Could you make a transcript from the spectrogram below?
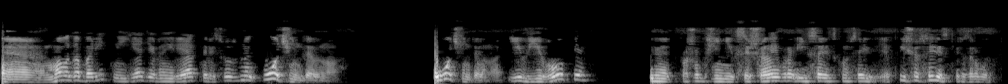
Э, малогабаритные ядерные реакторы созданы очень давно. Очень давно. И в Европе, э, прошу прощения, и в США, и в Советском Союзе. Это еще советские разработки.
